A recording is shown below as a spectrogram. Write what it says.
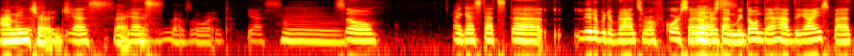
I'm in charge. Yes, Exactly. yes, That's the word. yes. Hmm. So I guess that's the little bit of answer. Of course, I Yes. understand we don't have the ice bath.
